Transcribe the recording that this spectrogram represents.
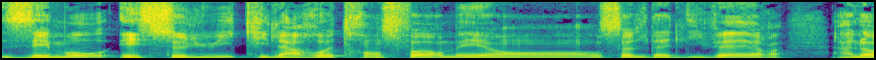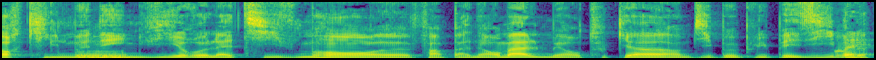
Zemo est celui qui l'a retransformé en soldat de l'hiver, alors qu'il menait Mhm. une vie relativement, euh, enfin pas normale, mais en tout cas un petit peu plus paisible. Ouais.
